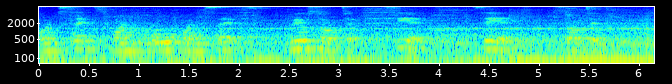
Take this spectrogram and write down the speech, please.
on 61016. We'll sort it. See it. See it. Sorted.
